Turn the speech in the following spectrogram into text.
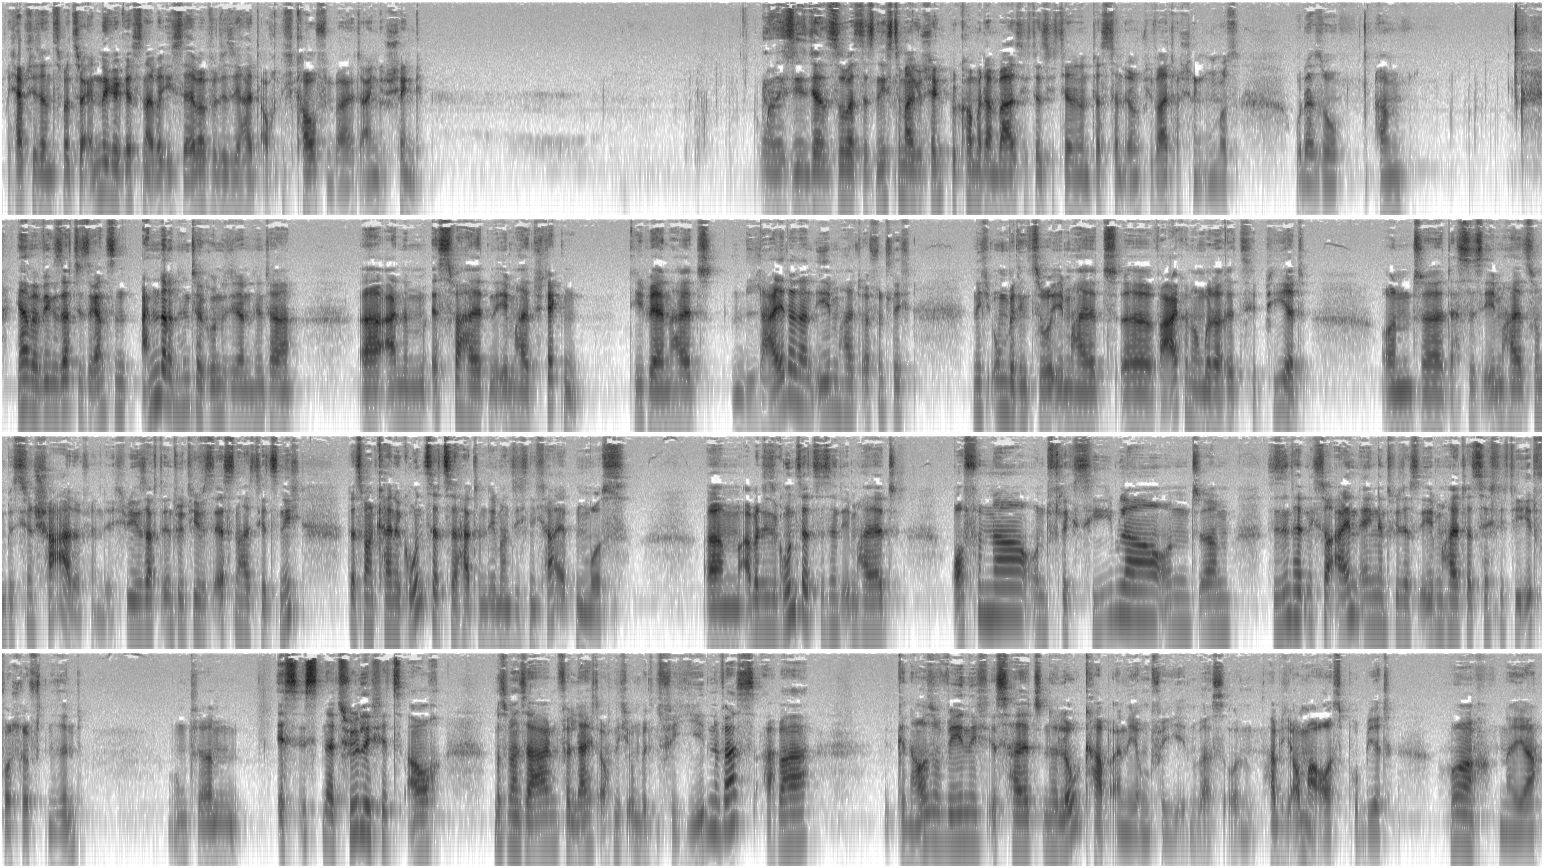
Ich habe sie dann zwar zu Ende gegessen, aber ich selber würde sie halt auch nicht kaufen, war halt ein Geschenk. Wenn ich sie sowas das nächste Mal geschenkt bekomme, dann weiß ich, dass ich das dann irgendwie weiterschenken muss. Oder so. Ähm ja, aber wie gesagt, diese ganzen anderen Hintergründe, die dann hinter äh, einem Essverhalten eben halt stecken, die werden halt leider dann eben halt öffentlich nicht unbedingt so eben halt äh, wahrgenommen oder rezipiert. Und äh, das ist eben halt so ein bisschen schade, finde ich. Wie gesagt, intuitives Essen heißt jetzt nicht, dass man keine Grundsätze hat, an die man sich nicht halten muss. Ähm, aber diese Grundsätze sind eben halt offener und flexibler und ähm, sie sind halt nicht so einengend, wie das eben halt tatsächlich Diätvorschriften sind. Und ähm, es ist natürlich jetzt auch, muss man sagen, vielleicht auch nicht unbedingt für jeden was, aber genauso wenig ist halt eine Low-Carb-Ernährung für jeden was. Und habe ich auch mal ausprobiert. Oh, naja.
